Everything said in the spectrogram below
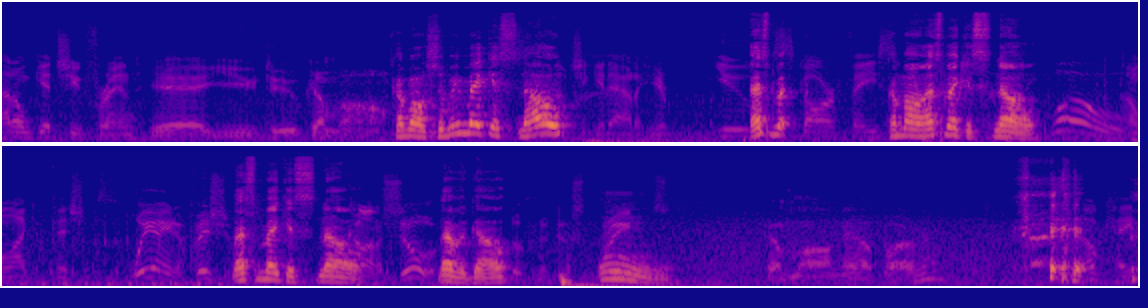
I don't get you, friend. Yeah, you do. Come on. Come on, should we make it snow? Don't you get out of here. You, Let's ma- Scarface. Come on, let's make it snow. Whoa. I don't like officials. We ain't official. Let's make it snow. There we go. Looking to do some. Mm. Come on now, partner. okay.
